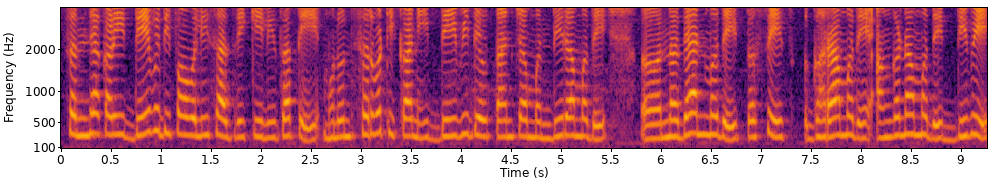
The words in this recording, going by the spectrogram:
संध्याकाळी देव दीपावली साजरी केली जाते. म्हणून सर्व ठिकाणी देवी देवतांच्या मंदिरामध्ये नद्यांमध्ये तसेच घरामध्ये अंगणामध्ये दिवे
